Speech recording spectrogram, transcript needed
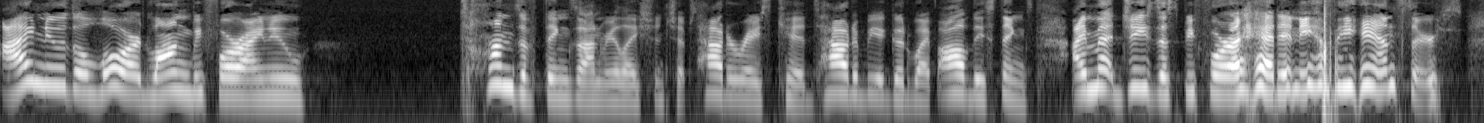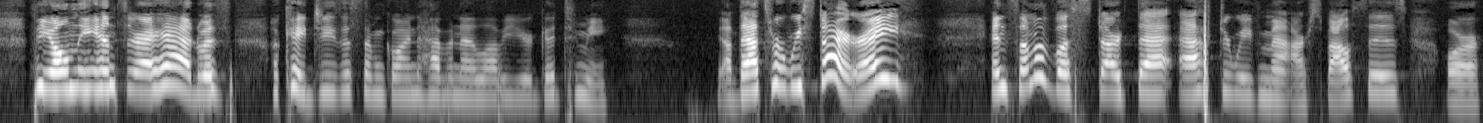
I knew the Lord long before I knew tons of things on relationships how to raise kids, how to be a good wife, all of these things. I met Jesus before I had any of the answers. The only answer I had was, okay, Jesus, I'm going to heaven. I love you. You're good to me. Now, that's where we start, right? And some of us start that after we've met our spouses or,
